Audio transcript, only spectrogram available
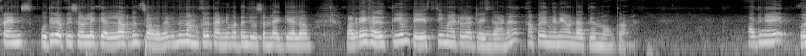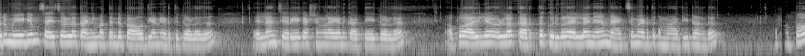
ഫ്രണ്ട്സ് പുതിയൊരു എപ്പിസോഡിലേക്ക് എല്ലാവർക്കും സ്വാഗതം. ഇന്ന് നമുക്കൊരു തണ്ണിമത്തൻ ജ്യൂസ് ഉണ്ടാക്കിയാലോ? വളരെ ഹെൽത്തിയും ടേസ്റ്റിയുമായിട്ടുള്ള ഡ്രിങ്കാണ് അപ്പോൾ എങ്ങനെയാണ് ഉണ്ടാക്കിയത് നോക്കാം. അതിനായി ഒരു മീഡിയം സൈസുള്ള തണ്ണിമത്തന്റെ പകുതിയാണ് എടുത്തിട്ടുള്ളത്. എല്ലാം ചെറിയ കഷ്ണങ്ങളായാണ് കട്ട് ചെയ്തിട്ടുള്ളത്. അപ്പോൾ അതിലുള്ള കറുത്ത കുരുകളെല്ലാം ഞാൻ മാക്സിമം എടുത്ത് മാറ്റിയിട്ടുണ്ട്. അപ്പോൾ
